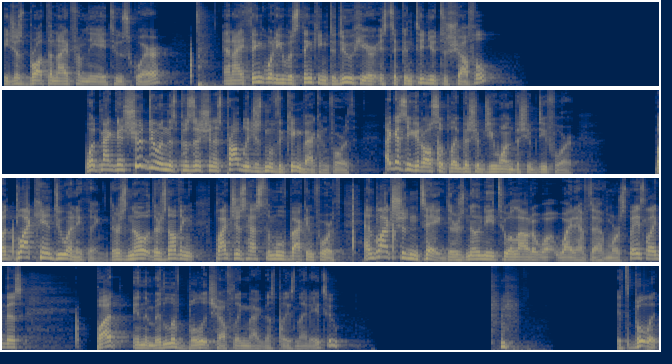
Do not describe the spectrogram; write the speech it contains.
He just brought the knight from the a2 square. And I think what he was thinking to do here is to continue to shuffle. What Magnus should do in this position is probably just move the king back and forth. I guess he could also play bishop g1, bishop d4. But black can't do anything. There's no, there's nothing. Black just has to move back and forth. And black shouldn't take. There's no need to allow to, white have to have more space like this. But in the middle of bullet shuffling, Magnus plays knight a2. It's Bullet.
